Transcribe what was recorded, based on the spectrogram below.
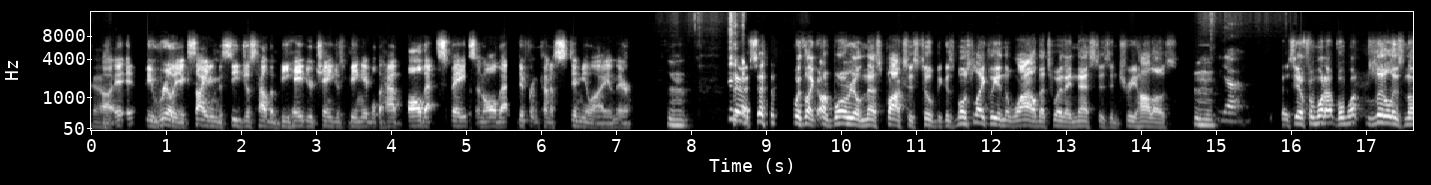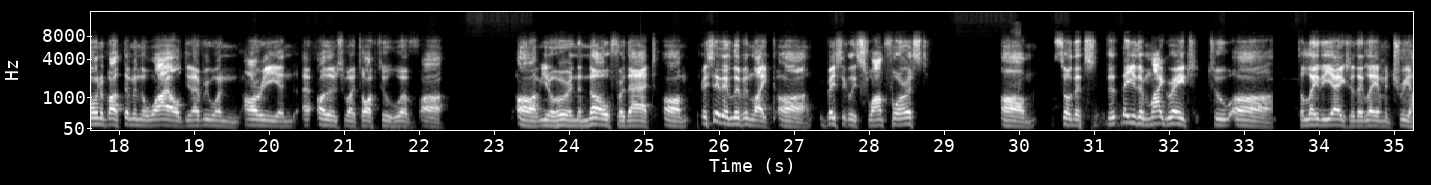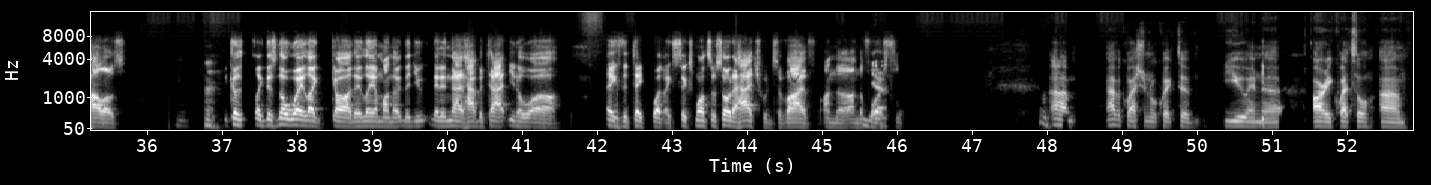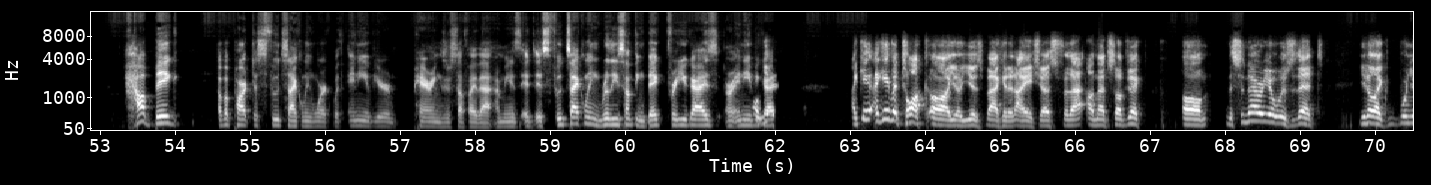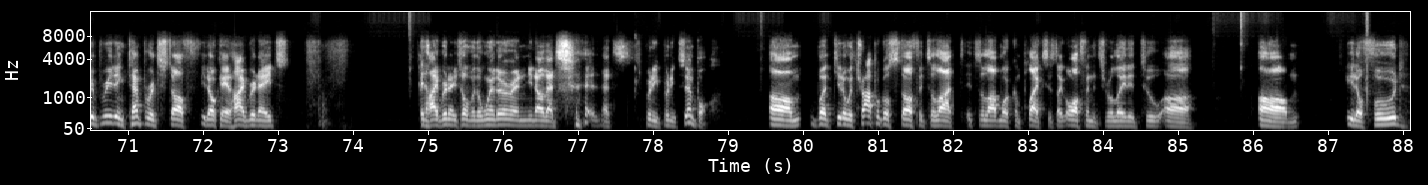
Yeah. uh, it, it'd be really exciting to see just how the behavior changes being able to have all that space and all that different kind of stimuli in there You gotta set them with like arboreal nest boxes too, because most likely in the wild, that's where they nest is in tree hollows. Mm-hmm. Yeah. Because you know, from what I, from what little is known about them in the wild, you know, everyone, Ari and uh, others who I talked to who have, uh, um, you know, who are in the know for that, um, they say they live in like uh, basically swamp forest. Um, so that's they either migrate to uh to lay the eggs or they lay them in tree hollows. Hmm. Because it's like there's no way like uh they lay them on the that you that in that habitat, you know, uh eggs that take what like six months or so to hatch would survive on the on the Yeah. forest floor. Um, I have a question real quick to you and uh, Ari Quetzal. Um, how big of a part does food cycling work with any of your pairings or stuff like that? I mean, is, is food cycling really something big for you guys or any of Oh, you guys? I gave I gave a talk uh, you know years back at an IHS for that on that subject. Um, the scenario was that you know like when you're breeding temperate stuff, you know, okay, it hibernates. It hibernates over the winter, and you know that's that's pretty pretty simple. Um, but you know, with tropical stuff, it's a lot. It's a lot more complex. It's like often it's related to, uh, um, you know, food,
